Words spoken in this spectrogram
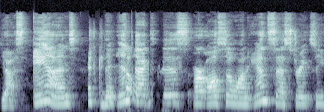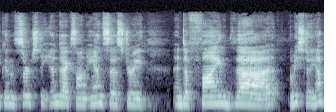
yes and the indexes are also on ancestry so you can search the index on ancestry and to find that let me show you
